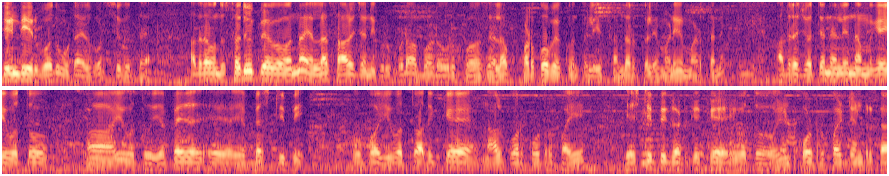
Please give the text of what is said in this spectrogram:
ತಿಂಡಿ ಇರ್ಬೋದು, ಊಟ ಇರ್ಬೋದು ಸಿಗುತ್ತೆ. ಅದರ ಒಂದು ಸದುಪಯೋಗವನ್ನು ಎಲ್ಲ ಸಾರ್ವಜನಿಕರು ಕೂಡ ಬಡವರು ಎಲ್ಲ ಪಡ್ಕೋಬೇಕು ಅಂತೇಳಿ ಈ ಸಂದರ್ಭದಲ್ಲಿ ಮನವಿ ಮಾಡ್ತಾನೆ. ಅದರ ಜೊತೆಯಲ್ಲಿ ನಮಗೆ ಇವತ್ತು ಇವತ್ತು ಎಫ್ ಎಸ್ ಟಿ ಪಿ ಒಬ್ಬ ಇವತ್ತು ಅದಕ್ಕೆ ನಾಲ್ಕೂವರೆ ಕೋಟಿ ರೂಪಾಯಿ ಎಸ್ ಟಿ ಪಿ ಘಟಕಕ್ಕೆ ಇವತ್ತು ಎಂಟು ಕೋಟಿ ರೂಪಾಯಿ ಟೆಂಡರ್ ಕ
